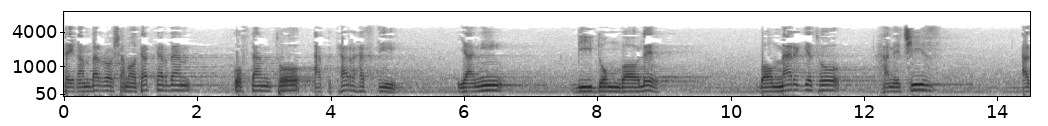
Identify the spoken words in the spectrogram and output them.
پیغمبر را شماتت کردند گفتند تو ابتر هستی یعنی بی دنباله با مرگ تو همه چیز از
